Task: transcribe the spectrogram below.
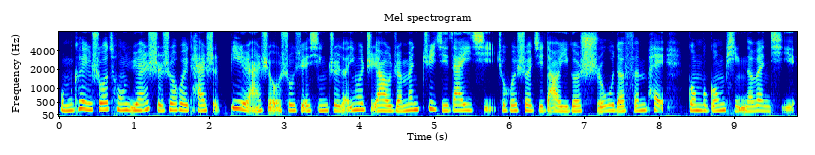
我们可以说，从原始社会开始，必然是有数学心智的，因为只要人们聚集在一起，就会涉及到一个食物的分配公不公平的问题。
